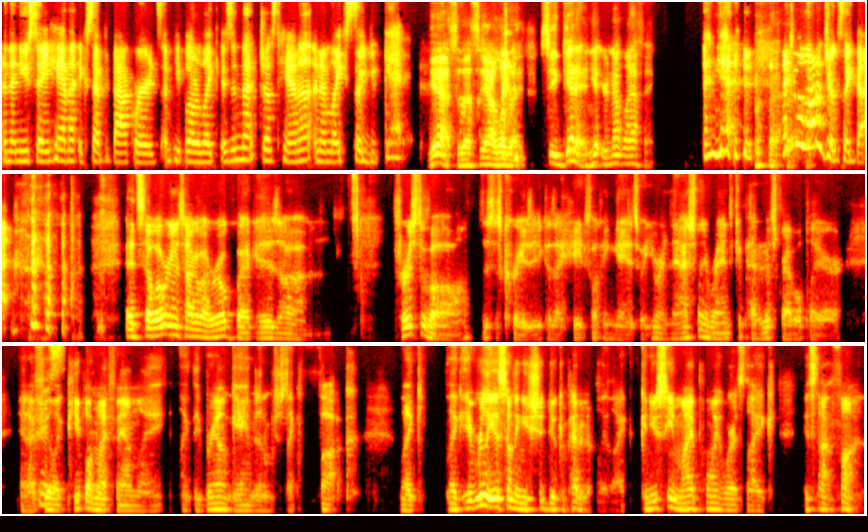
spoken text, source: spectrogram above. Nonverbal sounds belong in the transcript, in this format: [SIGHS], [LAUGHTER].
And then you say Hannah except backwards, and people are like, Isn't that just Hannah? And I'm like, So you get it. Yeah, so that's yeah, I love that. So you get it, and yet you're not laughing. And yet, [LAUGHS] I do a lot of jokes like that. [LAUGHS] and so what we're going to talk about real quick is um first of all this is crazy because i hate fucking games but you're a nationally ranked competitive scrabble player and i feel Yes. like people in my family like they bring out games and i'm just like fuck like like it really is something you should do competitively like can you see my point where it's like it's not fun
